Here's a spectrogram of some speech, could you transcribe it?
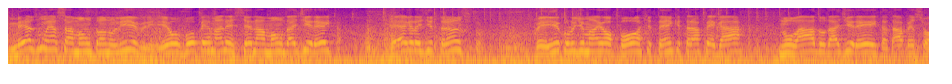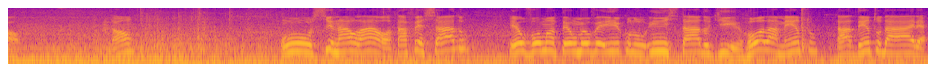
Mesmo essa mão estando livre, eu vou permanecer na mão da direita. Regras de trânsito. Veículo de maior porte tem que trafegar no lado da direita, tá pessoal? Então, o sinal lá, ó, tá fechado. Eu vou manter o meu veículo em estado de rolamento, tá? Dentro da área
